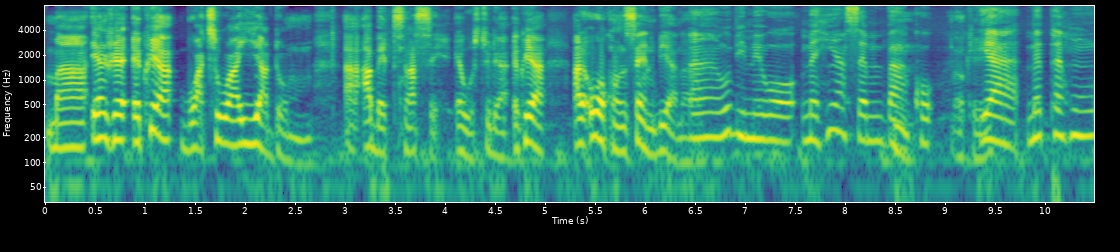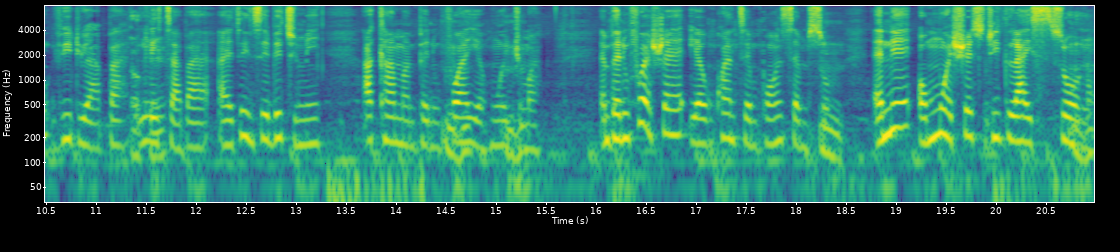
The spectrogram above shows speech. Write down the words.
ma yɛnhwɛ akua boakyewa yi adom a abɛtena ase ɛwɔ studio. A akua ade wowɔ concern bi ana? Ah, wobi me wɔ mahi asɛm baako. okay. yɛ a mɛpɛ ho video aba Okay. later ba i think sɛ bɛtumi aka ama mpanimfoɔ Mhm, ayɛ ho mhm. adwuma. Mpanimfoɔ a ɛhwɛ yɛn kwantempɔn nsɛm so ɛne ɔmo ɛhwɛ street lights so no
